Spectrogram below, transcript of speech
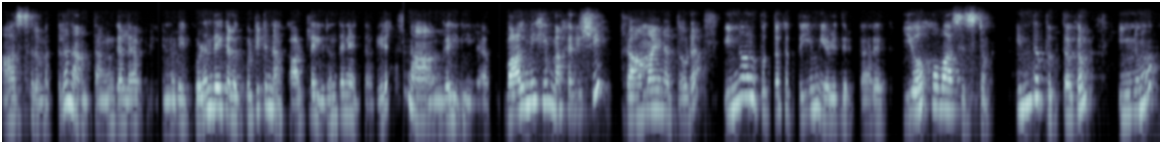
ஆசிரமத்துல நான் தங்கல அப்படி என்னுடைய குழந்தைகளை கூட்டிட்டு நான் காட்டுல இருந்தனே தவிர நான் அங்க இல்ல. வால்மீகி மகரிஷி ராமாயணத்தோட இன்னொரு புத்தகத்தையும் எழுதியிருக்காரு. யோகவா சிஸ்டம். இந்த புத்தகம் இன்னமும்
